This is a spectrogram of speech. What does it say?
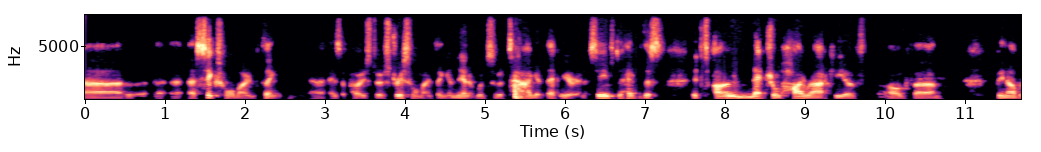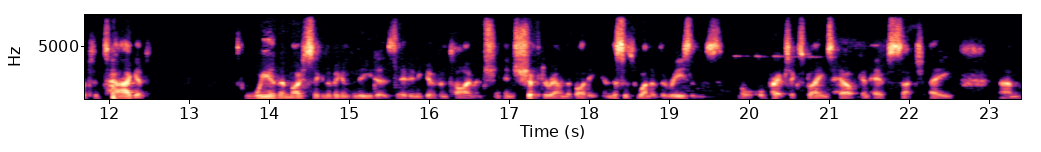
uh, a, sex hormone thing, uh, as opposed to a stress hormone thing, and then it would sort of target that area. And it seems to have this its own natural hierarchy of of um, being able to target where the most significant need is at any given time and, sh- and shift around the body. And this is one of the reasons, or, or perhaps explains how it can have such a um,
